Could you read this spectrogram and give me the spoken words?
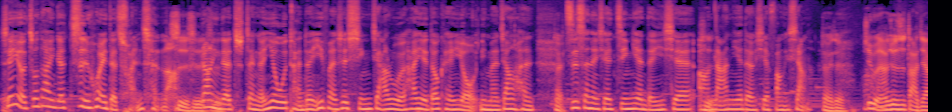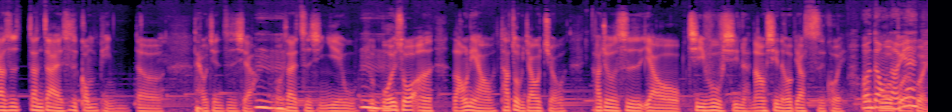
所以有做到一个智慧的传承啦，是，是是，让你的整个业务团队，一份是新加入的，他也都可以有你们这样很资深的一些经验的一些啊拿捏的一些方向。对对，基本上就是大家是站在是公平的。条件之下，我在执行业务，嗯嗯，就不会说，呃，老鸟他做比较久，他就是要欺负新人，然后新人会比较吃亏。我懂了，因为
